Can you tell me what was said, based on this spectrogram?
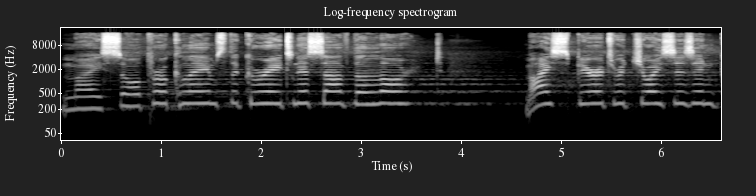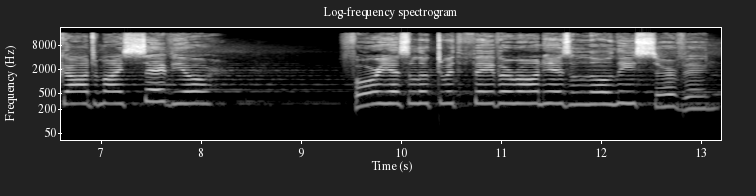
My soul proclaims the greatness of the Lord. My spirit rejoices in God my Savior, for he has looked with favor on his lowly servant.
